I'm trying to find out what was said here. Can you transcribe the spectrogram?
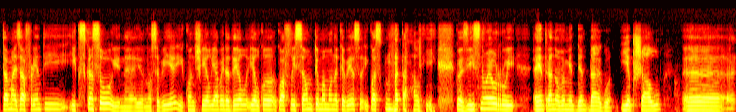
está mais à frente e, e que se cansou, e né, eu não sabia, e quando cheguei ali à beira dele, ele com a, com a aflição meteu uma mão na cabeça e quase que me matava ali. Coisa. E isso não é o Rui a entrar novamente dentro da água e a puxá-lo, uh,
